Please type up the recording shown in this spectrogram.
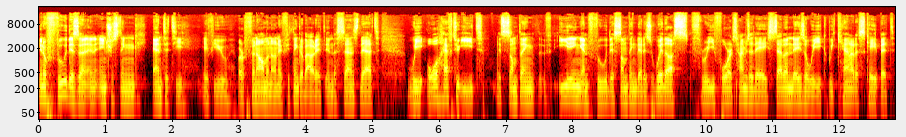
You know, food is an interesting entity if you or phenomenon if you think about it in the sense that we all have to eat. It's something eating and food is something that is with us three four times a day seven days a week. We cannot escape it.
